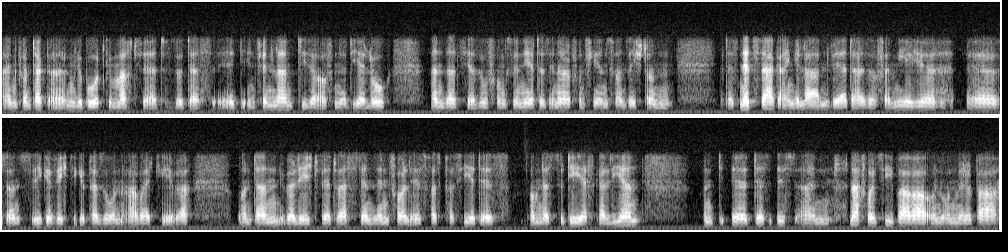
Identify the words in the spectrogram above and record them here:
ein Kontaktangebot gemacht wird, sodass in Finnland dieser offene Dialog Ansatz ja so funktioniert, dass innerhalb von 24 Stunden das Netzwerk eingeladen wird, also Familie, äh, sonstige wichtige Personen, Arbeitgeber und dann überlegt wird, was denn sinnvoll ist, was passiert ist, um das zu deeskalieren. Und äh, das ist ein nachvollziehbarer und unmittelbar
